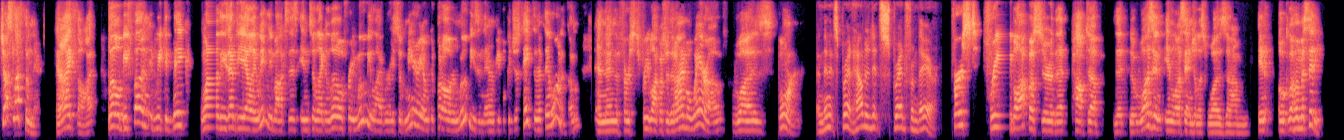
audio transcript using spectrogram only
just left them there. And I thought, well, it'd be fun if we could make one of these empty LA Weekly boxes into like a little free movie library so Miriam could put all her movies in there and people could just take them if they wanted them. And then the first free blockbuster that I'm aware of was born. And then it spread. How did it spread from there? First free blockbuster that popped up that wasn't in Los Angeles was um, in Oklahoma City.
